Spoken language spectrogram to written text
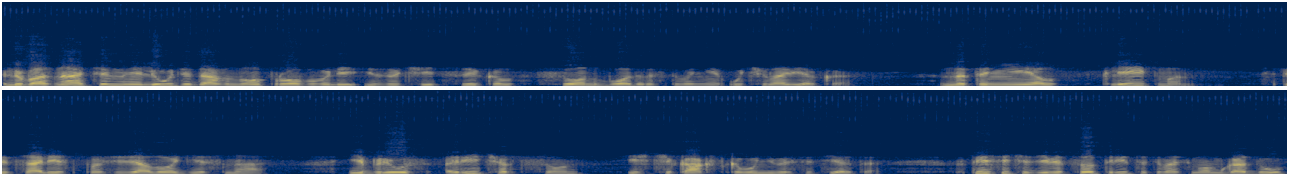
Любознательные люди давно пробовали изучить цикл сон-бодрствования у человека. Натаниэл Клейтман, специалист по физиологии сна, и Брюс Ричардсон из Чикагского университета в 1938 году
